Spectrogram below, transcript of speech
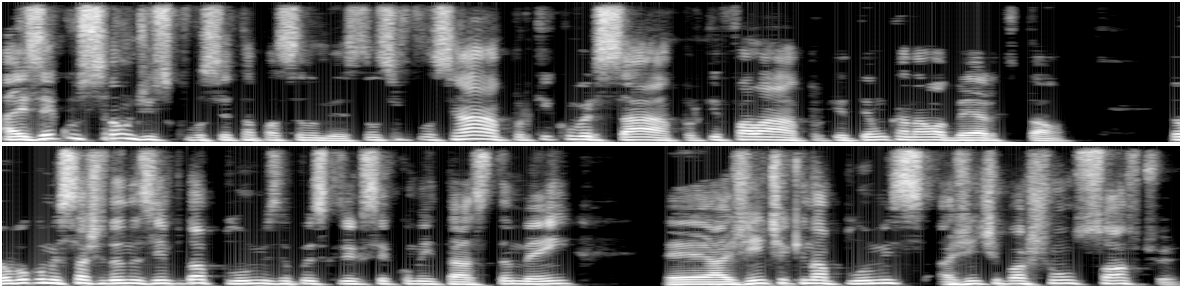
a execução disso que você está passando mesmo. Então, se fosse, assim, ah, por que conversar? Por que falar? Por que ter um canal aberto e tal? Então, eu vou começar te dando exemplo da Plumes, depois queria que você comentasse também. É, a gente aqui na Plumes, a gente baixou um software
